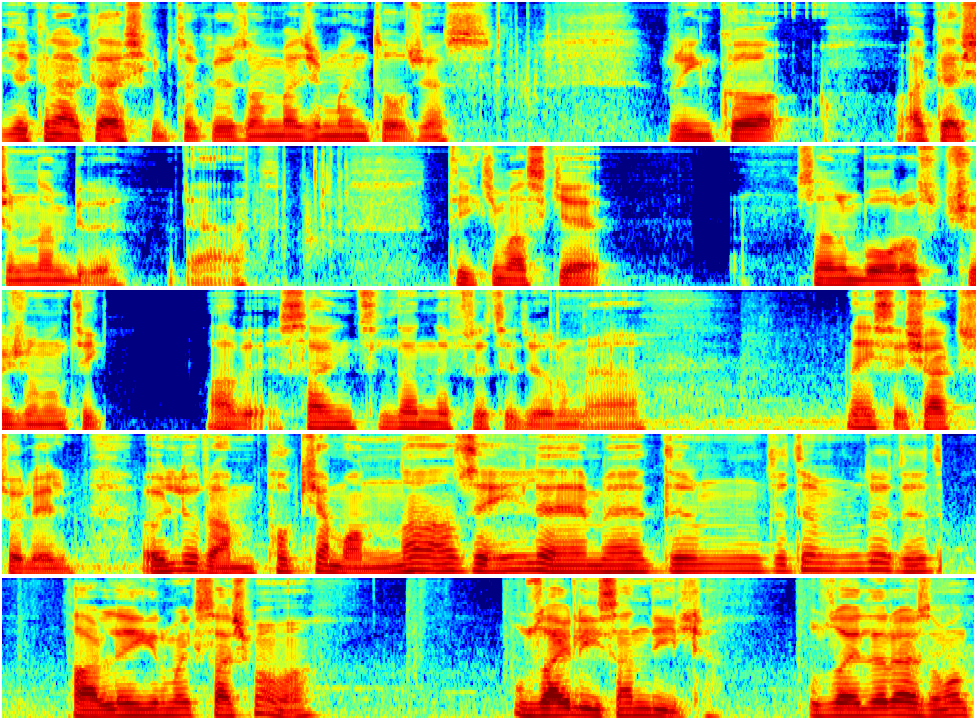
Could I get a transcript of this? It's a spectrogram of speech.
yakın arkadaş gibi takıyoruz ama bence manita olacağız. Rinko arkadaşlarımdan biri. Ya Tilki maske sanırım bu orospu çocuğunun tek. Abi Silent Hill'den nefret ediyorum ya. Neyse şarkı söyleyelim. Ölürüm Pokemon naz eyleme dım dıdım dıdı. Tarlaya girmek saçma ama. Uzaylıysan değil. Uzaylılar her zaman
